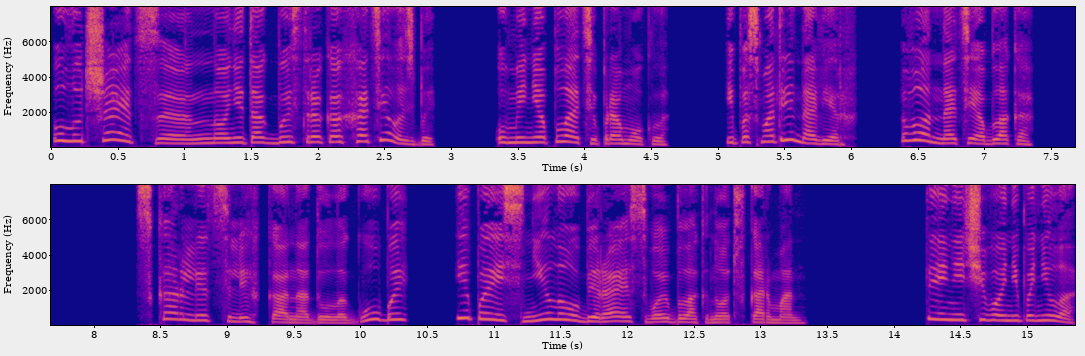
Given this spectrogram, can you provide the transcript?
«Улучшается, но не так быстро, как хотелось бы. У меня платье промокло. И посмотри наверх, вон на те облака». Скарлетт слегка надула губы и пояснила, убирая свой блокнот в карман. «Ты ничего не поняла.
